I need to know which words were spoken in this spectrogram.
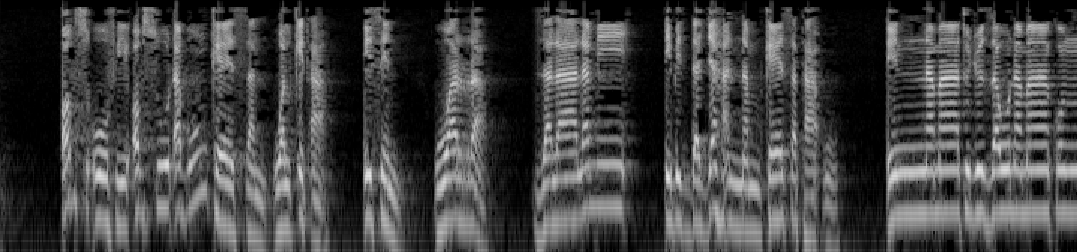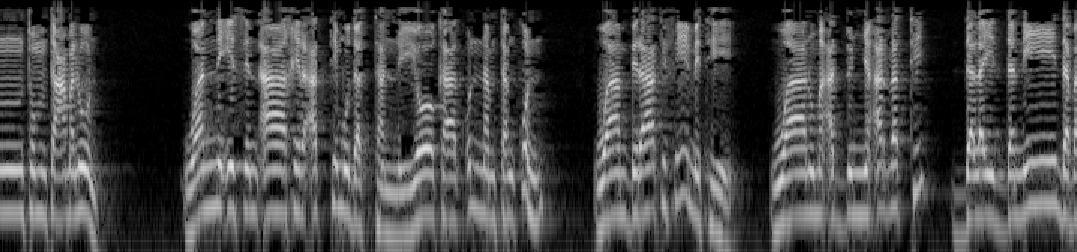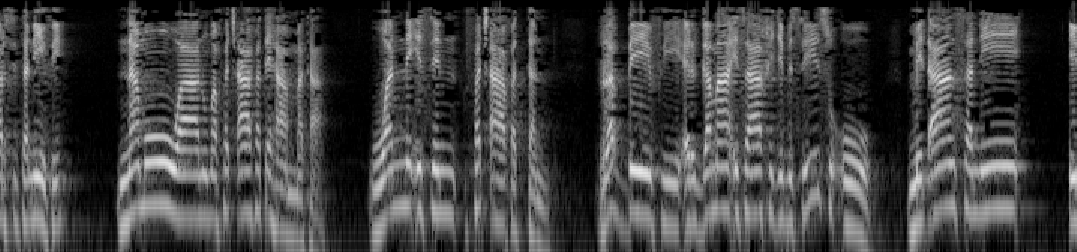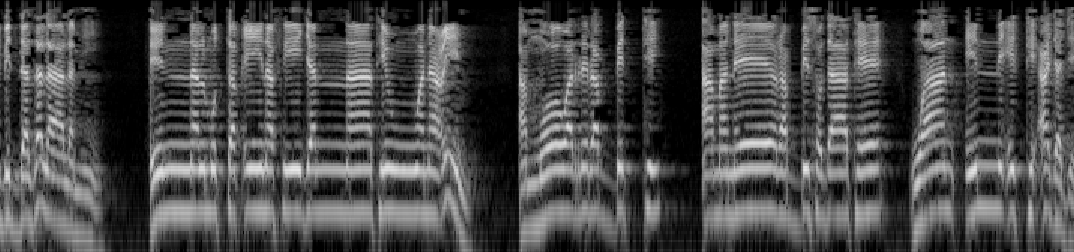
obsu'uu fi obsuu dhabuun keessan walqixaa isin warra zalaalamii ibidda jahannam keessa taa'u. Innamaa tujzawna maa kuntum tacmaluun wanni isin aakhiraatti mudattan yookaa qunnamtan kun waan biraati fi miti waanuma addunyaa irratti dalaydanii dabarsitaniifi namuu waanuma facaafate haammata. Wanni isin facaafattan rabbii fi ergamaa isaa kijibsiisu'u midhaan sanii ibidda zalaalamii إن المتقين في جنات ونعيم أمو ور ربتي amanee rabbi sodaatee waan inni itti ajaje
